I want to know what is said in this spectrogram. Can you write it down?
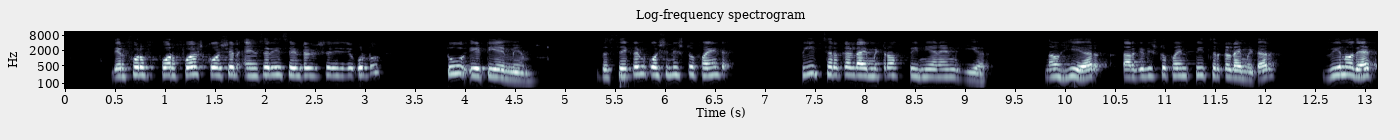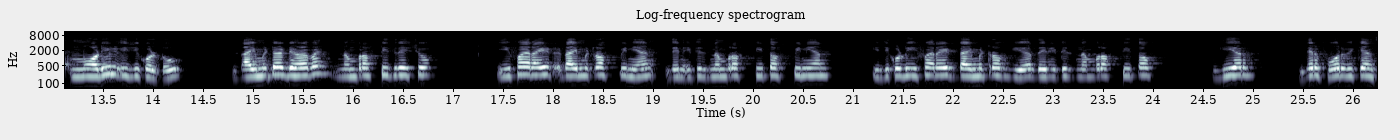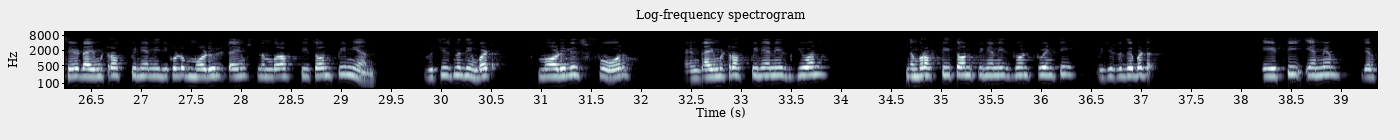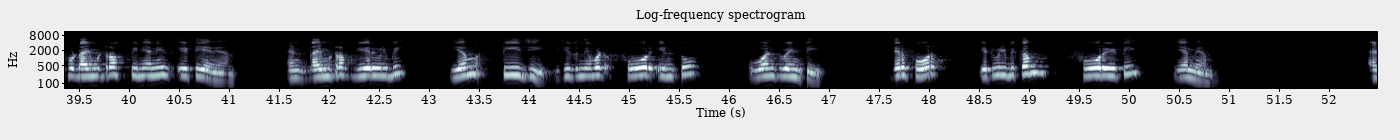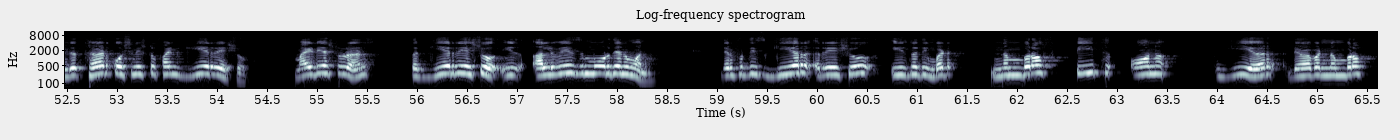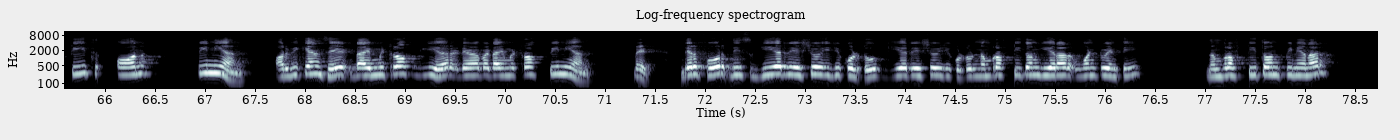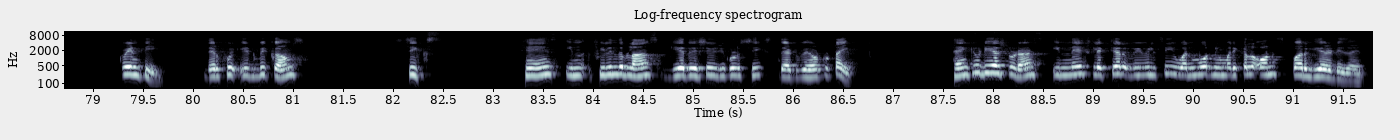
Therefore for first question answer is center distance is equal to 280 mm the second question is to find pitch circle diameter of pinion and gear. Now here target is to find pitch circle diameter. We know that module is equal to diameter divided by number of teeth ratio. If i write diameter of pinion then it is number of teeth of pinion is equal to if I write diameter of gear then it is number of teeth of gear therefore we can say diameter of pinion is equal to module times number of teeth on pinion which is nothing but module is 4 and diameter of pinion is given. Number of teeth on pinion is given 20 which is nothing but 80 mm therefore diameter of pinion is 80 mm and diameter of gear will be mtg which is nothing but 4 into 120 therefore it will become 480 mm and the third question is to find gear ratio my dear students the gear ratio is always more than 1 therefore this gear ratio is nothing but number of teeth on gear divided by number of teeth on pinion or we can say diameter of gear divided by diameter of pinion right? Therefore this gear ratio is equal to gear ratio is equal to number of teeth on gear are 120 number of teeth on pinion are 20 therefore it becomes 6 hence in fill in the blanks gear ratio is equal to 6 that we have to type. Thank you dear students. In next lecture we will see one more numerical on spur gear design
